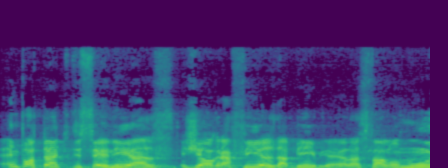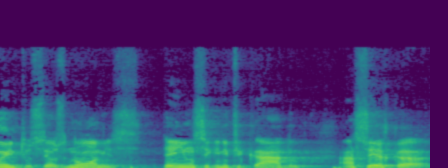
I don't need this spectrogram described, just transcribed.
É importante discernir as geografias da Bíblia, elas falam muito, seus nomes têm um significado acerca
